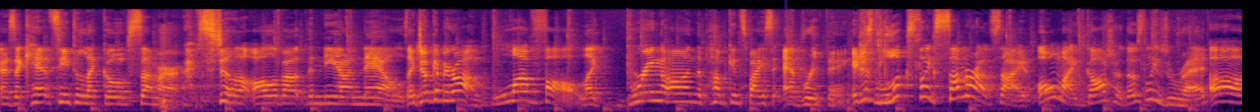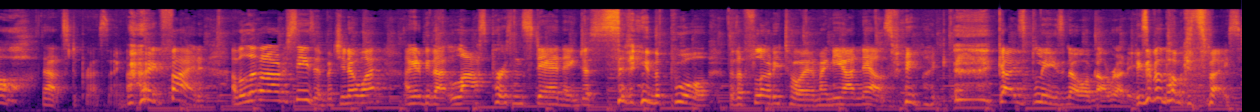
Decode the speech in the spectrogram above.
As I can't seem to let go of summer, I'm still all about the neon nails. Like don't get me wrong, love fall. Like bring on the pumpkin spice everything. It just looks like summer outside. Oh my gosh, are those leaves red? Oh, that's depressing. All right, fine. I'm a little out of season, but you know what? I'm gonna be that last person standing, just sitting in the pool with a floaty toy and my neon nails, being like, guys, please, no, I'm not ready. Except for the pumpkin spice.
